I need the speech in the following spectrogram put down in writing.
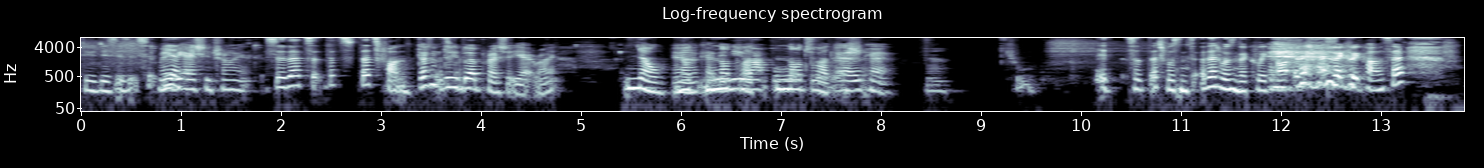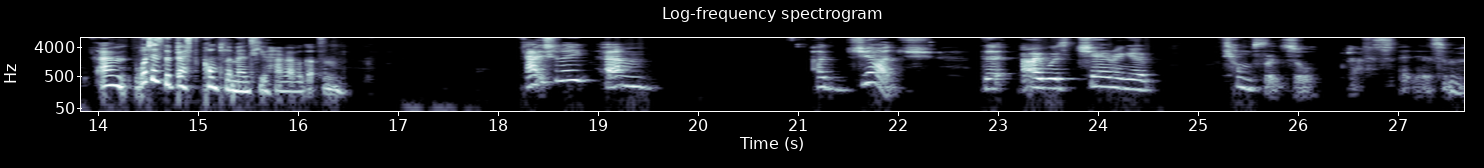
to diseases So, Maybe yeah. I should try it. so that's that's that's fun Doesn't That's do fun. blood pressure yet, right? no Yeah, not okay. Not blood not blood pressure Okay. Yeah. Cool. It, so that wasn't that wasn't a quick an- that's a quick answer um, what is the best compliment you have ever gotten Actually, um, a judge that I was chairing a conference or sort of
